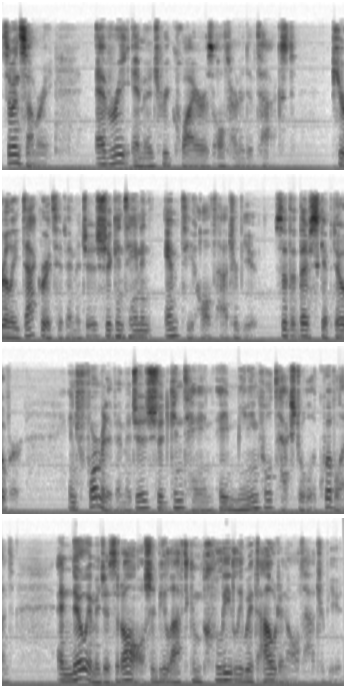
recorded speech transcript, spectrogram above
So in summary, every image requires alternative text. Purely decorative images should contain an empty alt attribute so that they're skipped over. Informative images should contain a meaningful textual equivalent, and no images at all should be left completely without an alt attribute.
